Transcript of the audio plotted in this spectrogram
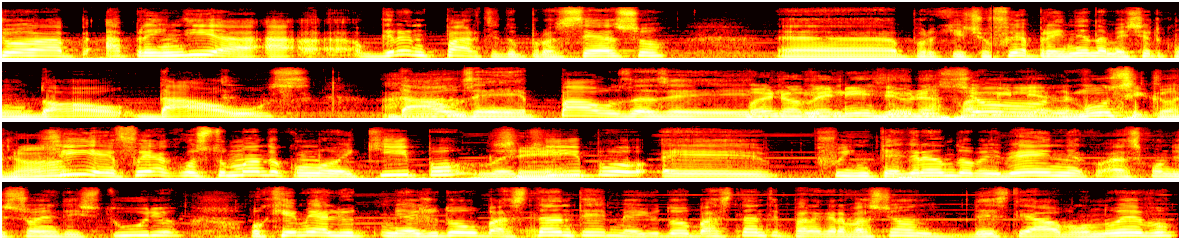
eu ap- aprendi a, a- a grande parte do processo, eh, porque eu fui aprendendo a mexer com DAW, DAWs, Ajá. DAWs é pausas, é Bueno, edi- venís de una edición. familia de músicos, ¿no? Sim, eu fui acostumando com o equipo, o Sim. equipo, eh, fui integrando-me bem as condições de estúdio, o que me, alu- me ajudou bastante, me ajudou bastante para a gravação deste álbum novo,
